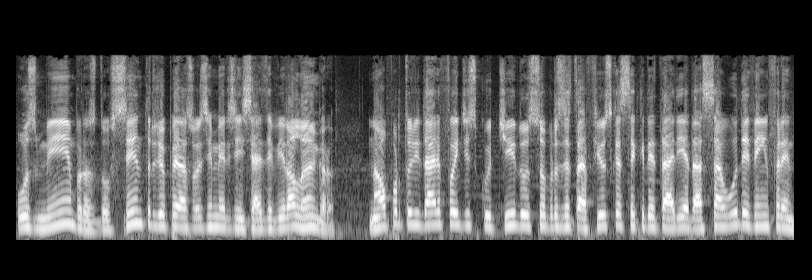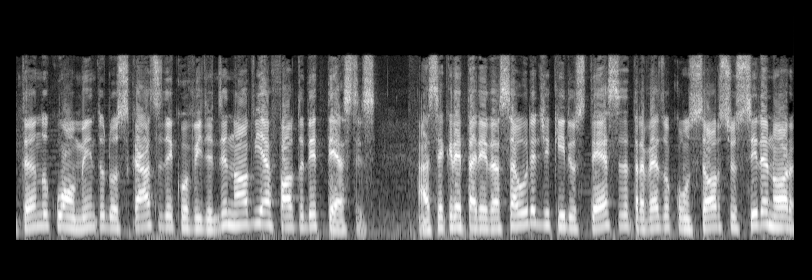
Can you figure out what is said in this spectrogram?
os membros do Centro de Operações Emergenciais de Vila Lângaro. Na oportunidade foi discutido sobre os desafios que a Secretaria da Saúde vem enfrentando com o aumento dos casos de Covid-19 e a falta de testes. A Secretaria da Saúde adquire os testes através do consórcio Sirenor,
